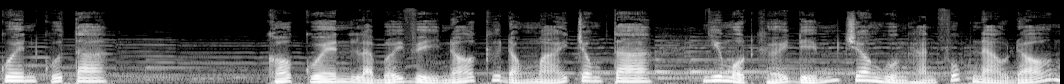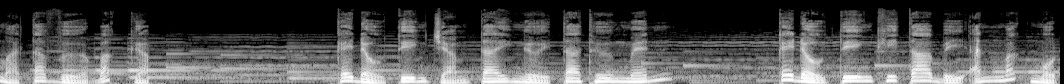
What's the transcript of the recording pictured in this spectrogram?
quên của ta. Khó quên là bởi vì nó cứ động mãi trong ta như một khởi điểm cho nguồn hạnh phúc nào đó mà ta vừa bắt gặp. Cái đầu tiên chạm tay người ta thương mến. Cái đầu tiên khi ta bị ánh mắt một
